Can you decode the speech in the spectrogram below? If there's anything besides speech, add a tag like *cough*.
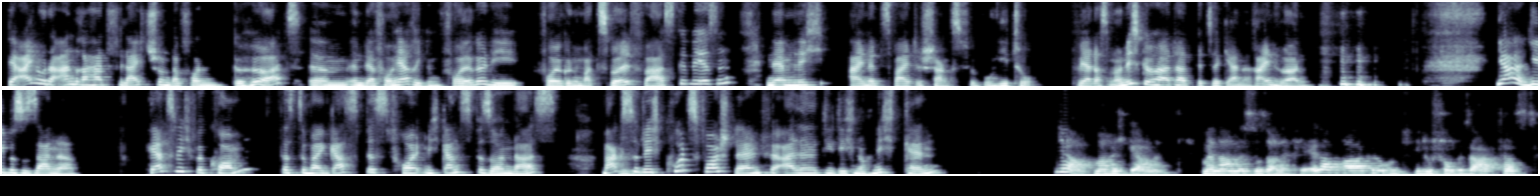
Der ein oder andere hat vielleicht schon davon gehört ähm, in der vorherigen Folge, die Folge Nummer 12 war es gewesen, nämlich eine zweite Chance für Bonito. Wer das noch nicht gehört hat, bitte gerne reinhören. *laughs* ja, liebe Susanne, herzlich willkommen, dass du mein Gast bist, freut mich ganz besonders. Magst du dich kurz vorstellen für alle, die dich noch nicht kennen? Ja, mache ich gerne. Mein Name ist Susanne Kleella-Brake und wie du schon gesagt hast,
